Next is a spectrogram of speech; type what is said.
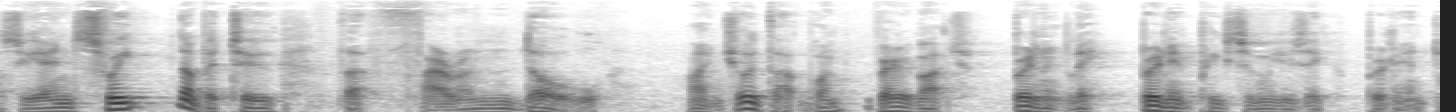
The Arlésienne Suite number two, The Farandole. I enjoyed that one very much. Brilliantly. Brilliant piece of music. Brilliant.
